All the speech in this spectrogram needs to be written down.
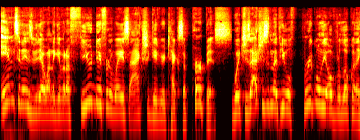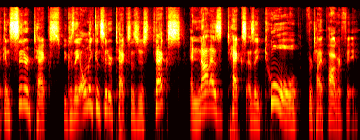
In today's video, I want to give it a few different ways to actually give your text a purpose, which is actually something that people frequently overlook when they consider text because they only consider text as just text and not as text as a tool for typography.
